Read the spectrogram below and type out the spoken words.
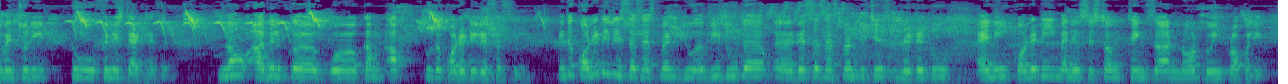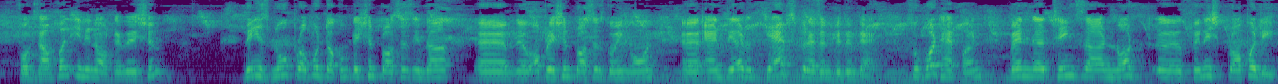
eventually to finish that hazard. Now I will uh, come up to the quality risk assessment. In the quality risk assessment, you, we do the uh, risk assessment which is related to any quality management system things are not doing properly. For example, in an organization, there is no proper documentation process in the uh, operation process going on uh, and there are gaps present within that. So what happened when uh, things are not uh, finished properly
